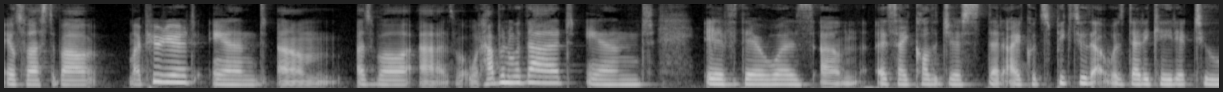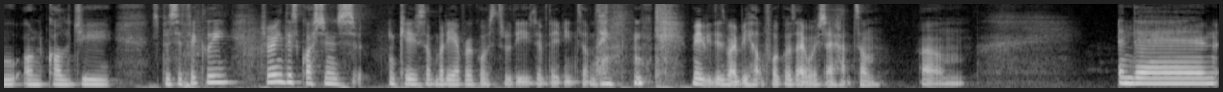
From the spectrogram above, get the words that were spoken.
I also asked about my period and um, as well as what would happen with that and if there was um, a psychologist that I could speak to that was dedicated to oncology specifically. During these questions, in case somebody ever goes through these, if they need something, maybe this might be helpful because I wish I had some. Um, and then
